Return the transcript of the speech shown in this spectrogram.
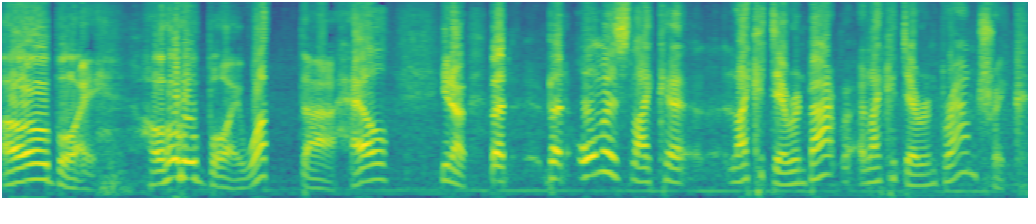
oh boy, oh boy, what the hell, you know? But but almost like a like a Derren Bar- like a Derren Brown trick,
